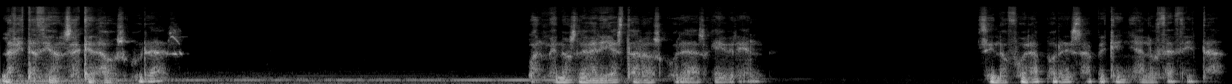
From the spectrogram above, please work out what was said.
La habitación se queda a oscuras. O al menos debería estar a oscuras, Gabriel. Si no fuera por esa pequeña lucecita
